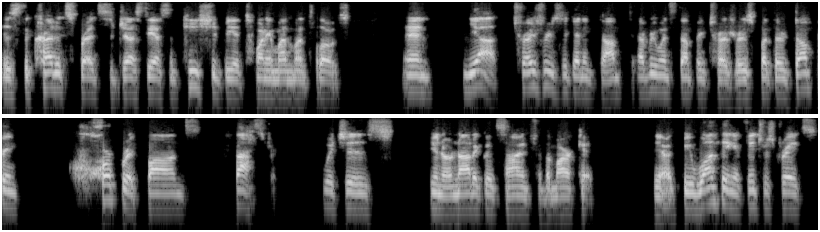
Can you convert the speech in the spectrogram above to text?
Is the credit spread suggest the S and P should be at 21 month lows, and yeah, treasuries are getting dumped. Everyone's dumping treasuries, but they're dumping corporate bonds faster, which is, you know, not a good sign for the market. You know, it'd be one thing if interest rates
